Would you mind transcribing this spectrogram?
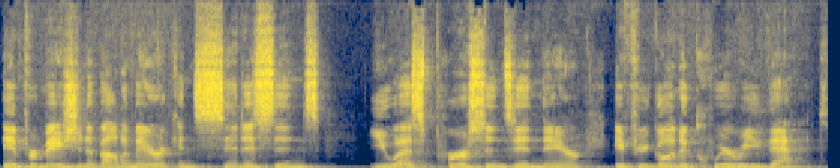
information about American citizens, U.S. persons in there, if you're going to query that,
